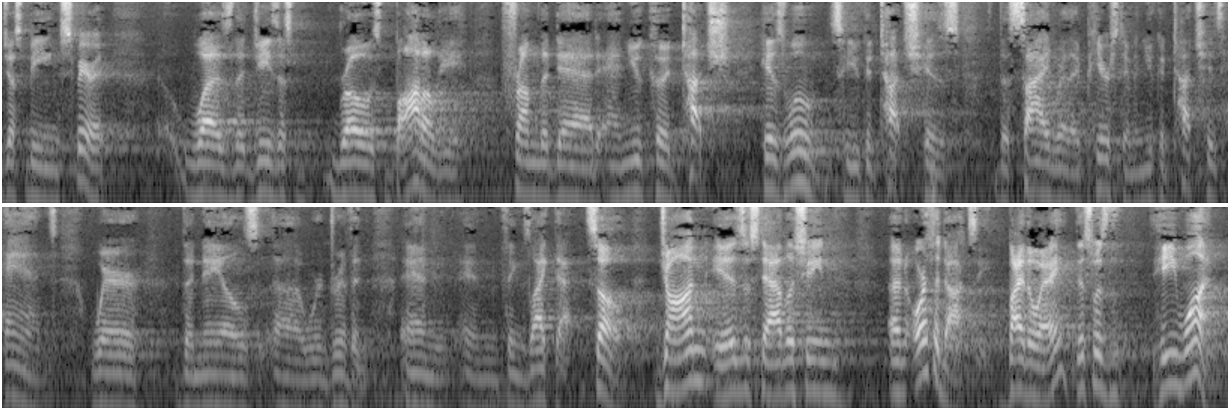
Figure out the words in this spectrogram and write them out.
just being spirit was that Jesus rose bodily from the dead, and you could touch his wounds. You could touch his the side where they pierced him, and you could touch his hands where the nails uh, were driven, and and things like that. So John is establishing an orthodoxy. By the way, this was he won.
